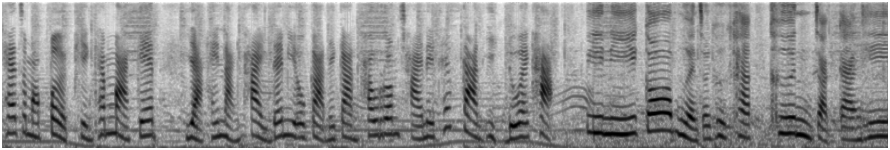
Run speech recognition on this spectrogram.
แค่จะมาเปิดเพียงแค่มาร์เก็ต อยากให้หนังไทยได้มีโอกาสในการเข้าร่วมใช้ในเทศกาลอีกด้วยค่ะ ปีนี้ก็เหมือนจะคือคักขึ้นจากการที่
